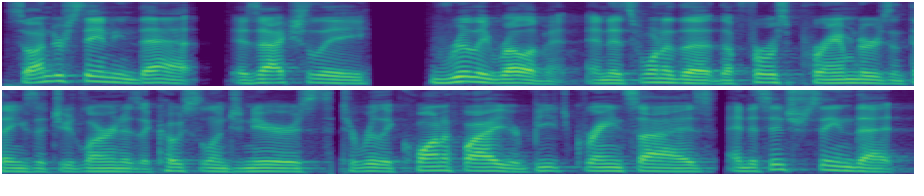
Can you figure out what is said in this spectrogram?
So understanding that is actually really relevant. And it's one of the, the first parameters and things that you learn as a coastal engineer is to really quantify your beach grain size. And it's interesting that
